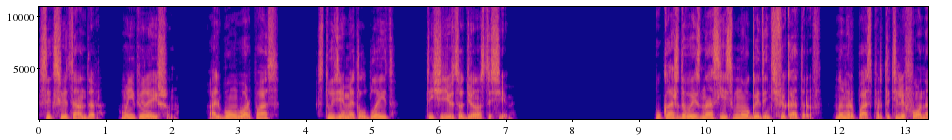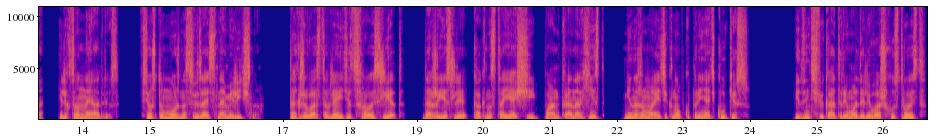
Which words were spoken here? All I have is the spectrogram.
Six Feet Under. Manipulation. Альбом Warpath, студия Metal Blade, 1997. У каждого из нас есть много идентификаторов. Номер паспорта, телефона, электронный адрес. Все, что можно связать с нами лично. Также вы оставляете цифровой след, даже если, как настоящий панк анархист, не нажимаете кнопку «Принять cookies». Идентификаторы модели ваших устройств,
